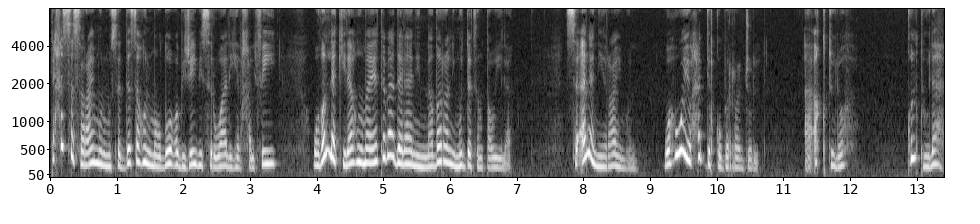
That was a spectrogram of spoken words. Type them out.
تحسس رايمون مسدسه الموضوع بجيب سرواله الخلفي وظل كلاهما يتبادلان النظر لمدة طويلة. سألني رايمون وهو يحدق بالرجل. أأقتله؟ قلت له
